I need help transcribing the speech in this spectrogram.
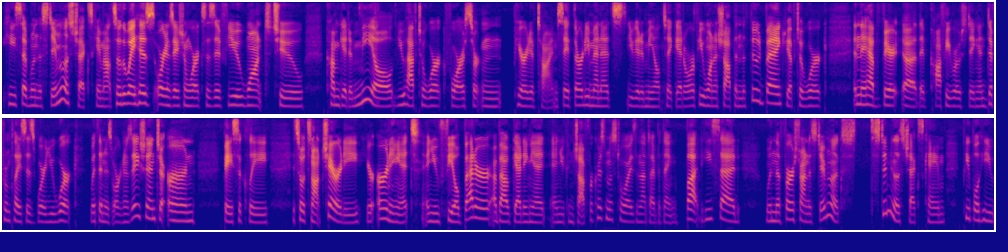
he said when the stimulus checks came out. So the way his organization works is if you want to come get a meal, you have to work for a certain period of time. Say 30 minutes, you get a meal ticket. Or if you want to shop in the food bank, you have to work. And they have very uh, they have coffee roasting and different places where you work within his organization to earn basically so it's not charity you're earning it and you feel better about getting it and you can shop for christmas toys and that type of thing but he said when the first round of stimulus stimulus checks came, people he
